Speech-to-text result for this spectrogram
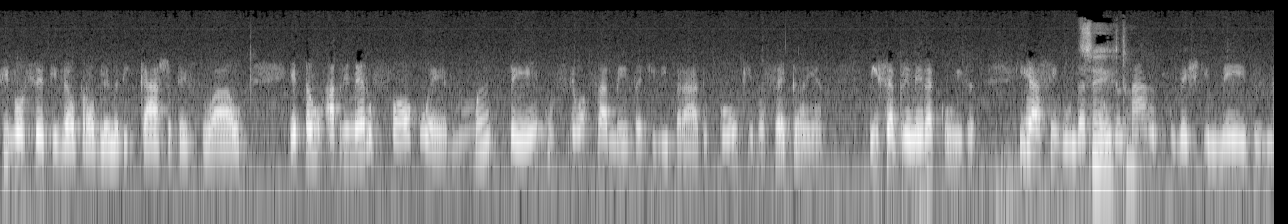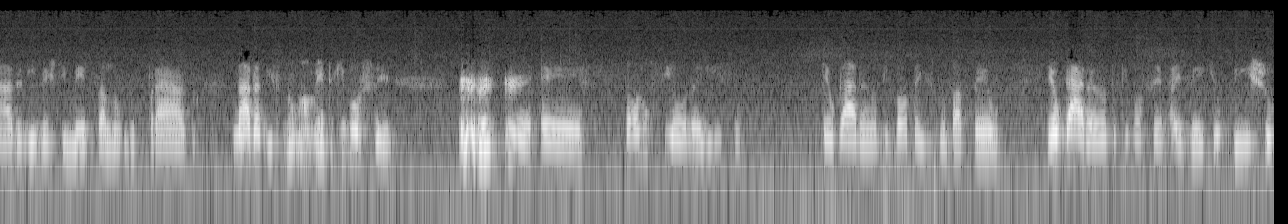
se você tiver o problema de caixa pessoal. Então, o primeiro foco é manter o seu orçamento equilibrado com o que você ganha. Isso é a primeira coisa. E a segunda certo. coisa, nada de investimentos, nada de investimentos a longo prazo, nada disso. No momento que você é, soluciona isso, eu garanto, e bota isso no papel, eu garanto que você vai ver que o bicho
